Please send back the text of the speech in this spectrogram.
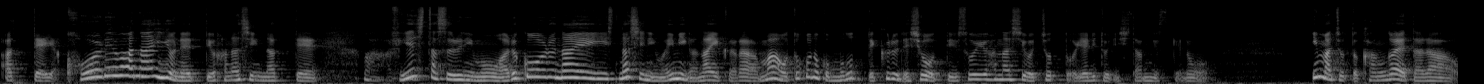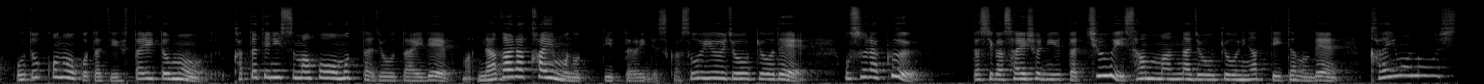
あっていやこれはないよねっていう話になってまあ、フィエスタするにもアルコールないなしには意味がないからまあ男の子戻ってくるでしょうっていうそういう話をちょっとやり取りしたんですけど今ちょっと考えたら男の子たち2人とも片手にスマホを持った状態でながら買い物って言ったらいいんですか？そういう状況でおそらく私が最初に言った注意散漫な状況になっていたので買い物をし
